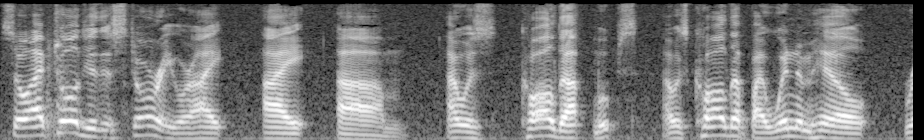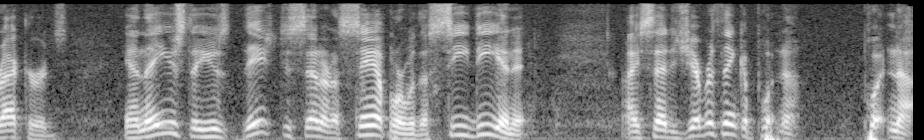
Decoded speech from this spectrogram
So I've told you this story where I I um, I was called up. Oops, I was called up by Windham Hill Records, and they used to use they used to send out a sampler with a CD in it. I said, did you ever think of putting a putting a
